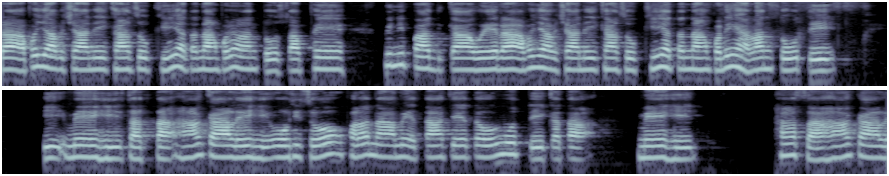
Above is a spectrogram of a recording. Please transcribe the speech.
ราอภยาปชานีคาสุขีอัตนังปริหารันตุสัพเพวินิปาติกาเวราอภยาปชานีคาสุขีอัตนังปริหารันตุติอิเมหิสัตตหากาเลหิโอทิโสภรนาเมตตาเจโตมุตติกตะเมหิ ทัสสหากาเล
